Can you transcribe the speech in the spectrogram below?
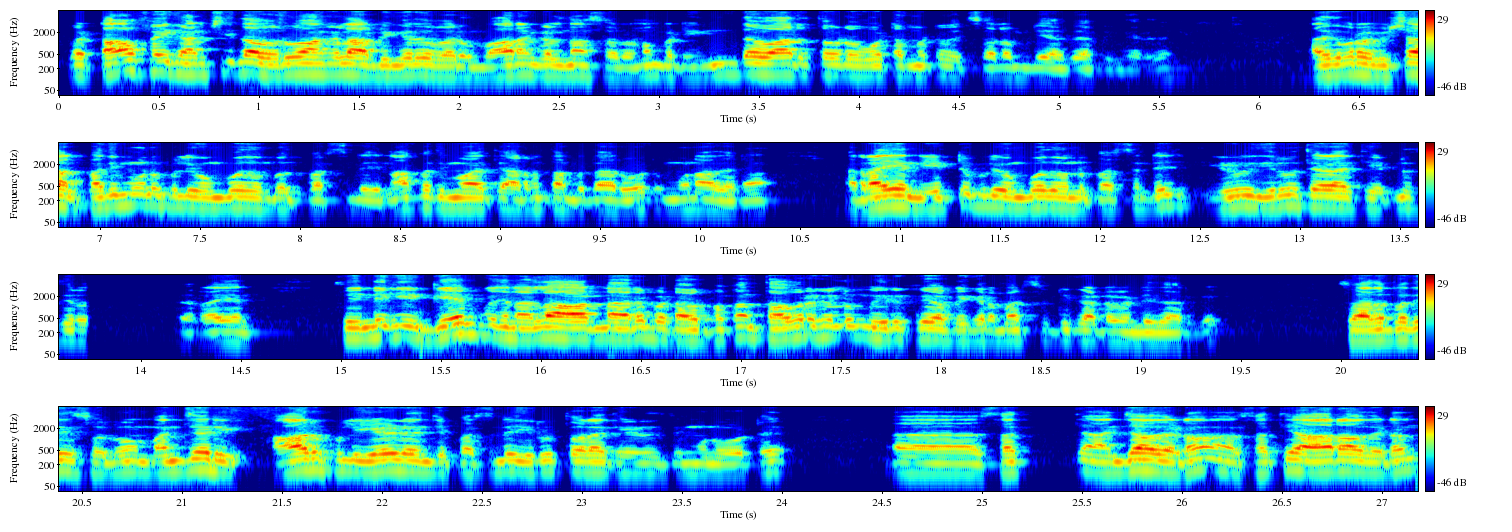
இப்போ டாப் ஃபைவ் அன்ஷிதா வருவாங்களா அப்படிங்கிறது வரும் வாரங்கள் தான் சொல்லணும். பட் இந்த வாரத்தோட ஓட்டை மட்டும் வச்சு சொல்ல முடியாது அப்படிங்கிறது. அதுக்கப்புறம் விஷால் பதிமூணு புள்ளி ஒன்பது ஒன்பது பர்சன்டேஜ் நாற்பத்தி மூவாயிரத்தி அறுநூத்தி ஐம்பத்தாறு ஓட்டு மூணாவது இடம். ரயன் எட்டு புள்ளி ஒன்பது ஒன்று பர்சன்டேஜ் இரு இருபத்தி ஏழாயிரத்தி எட்நூத்தி இருபத்தி ரயன் ஸோ இன்னைக்கு கேம் கொஞ்சம் நல்லா ஆடினாரு பட் அவர் பக்கம் தவறுகளும் இருக்கு அப்படிங்கிற மாதிரி சுட்டி காட்ட வேண்டியதா இருக்கு. ஸோ அதை பத்தி சொல்லுவோம். மஞ்சரி ஆறு புள்ளி ஏழு அஞ்சு பர்சன்டேஜ் இருபத்தி தொள்ளாயிரத்தி எழுபத்தி மூணு ஓட்டு. சத் அஞ்சாவது இடம் சத்யா ஆறாவது இடம்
